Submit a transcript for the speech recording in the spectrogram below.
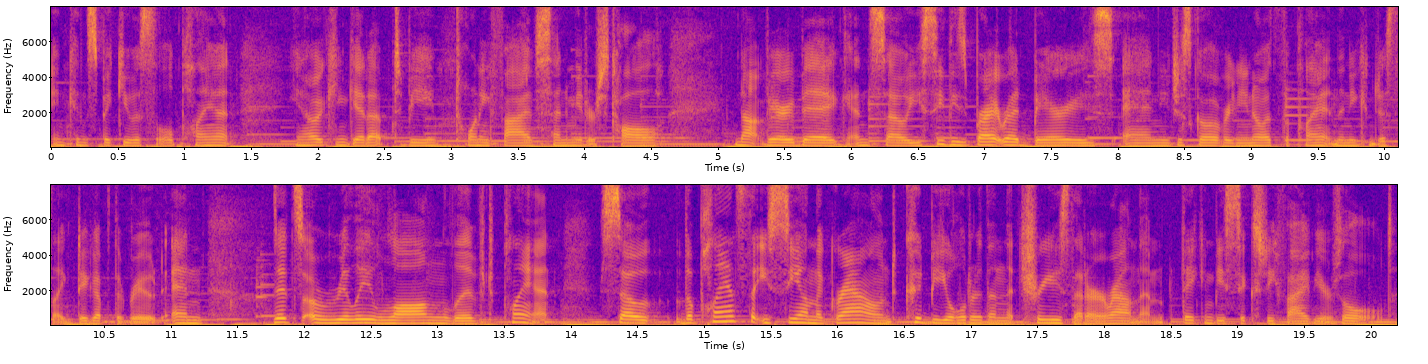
inconspicuous little plant. You know, it can get up to be 25 centimeters tall, not very big. And so you see these bright red berries, and you just go over and you know it's the plant, and then you can just like dig up the root. And it's a really long lived plant. So the plants that you see on the ground could be older than the trees that are around them. They can be 65 years old.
